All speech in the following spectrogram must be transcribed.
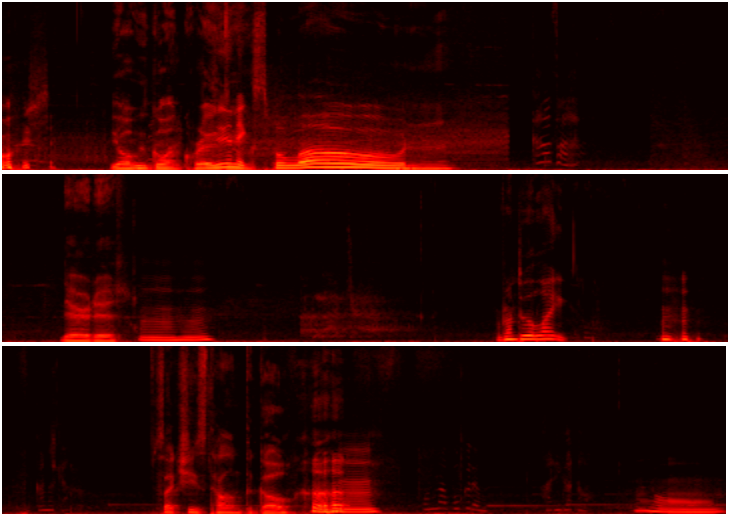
Oh, shit. Yo, he's going crazy. Didn't explode. Mm-hmm. There it is. Mm-hmm. Run to the light. it's like she's telling him to go. mm-hmm. とう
